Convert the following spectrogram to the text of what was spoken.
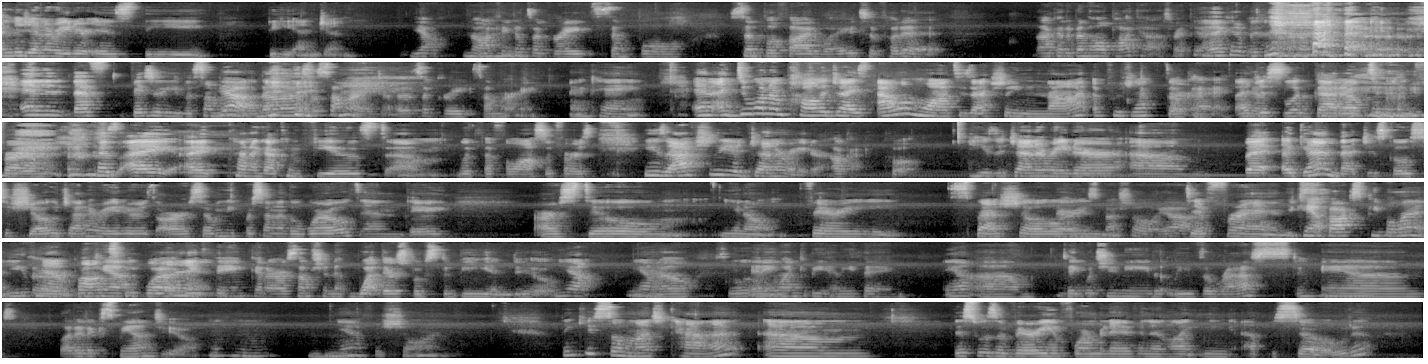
And the generator is the the engine. Yeah, no, I think Mhm. that's a great, simple, simplified way to put it. That could have been the whole podcast right there. That could have been. and that's basically the summary. yeah, no, that's a summary. That's a great summary. Okay. And I do want to apologize. Alan Watts is actually not a projector. Okay. I Yes. just looked that up to confirm because I, I kind of got confused um, with the philosophers. He's actually a generator. okay, cool. He's a generator. Um, but again, that just goes to show generators are 70% of the world and they are still, you know, very special. Very and special, yeah. Different. You can't box people in You either. can't box people what we in. think and our assumption of what they're supposed to be and do. Yeah. Yeah. You know, Absolutely. anyone could be anything. Yeah. Um, take what you need, leave the rest, Mhm. and let it expand you. hmm Mhm. Yeah, for sure. Thank you so much, Kat. Um, this was a very informative and enlightening episode.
